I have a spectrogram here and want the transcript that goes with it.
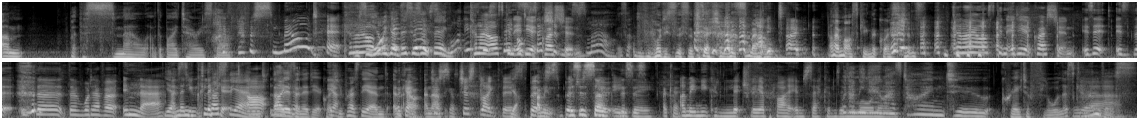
Um, but the smell of the by Terry stuff. I've never smelled it. Can You I see, ask- here we go. is This is a thing. What is Can I this ask an idiot Obsession with question? Smell. Is that, what is this obsession with I smell? don't. I'm asking the questions. Can I ask an idiot question? Is it is the is the the whatever in there Yes, and then you, click press it? the end. Ah, that like is a- an idiot question. yeah. You press the end and Okay, out and out Just, goes. just like this, Yeah, but, I mean, but This just is so, so- easy. is- okay. I mean, you can literally apply it in seconds in But the I mean, morning. who has time to create a flawless Yeah. canvas?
